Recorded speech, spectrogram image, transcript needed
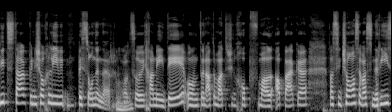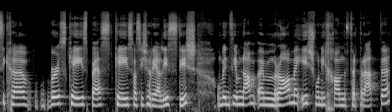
Heutzutage bin ich schon ein bisschen besonnener. Mhm. Also ich habe eine Idee und dann automatisch im Kopf mal abwägen, was sind Chancen, was sind Risiken, Worst Case, Best Case, was ist realistisch. Und wenn sie im, im Rahmen ist, den ich kann vertreten kann,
